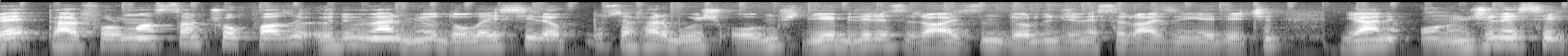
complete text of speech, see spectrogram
ve performanstan çok fazla ödün vermiyor. Dolayısıyla bu sefer bu iş olmuş diyebiliriz Ryzen 4. nesil Ryzen 7 için. Yani 10. nesil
